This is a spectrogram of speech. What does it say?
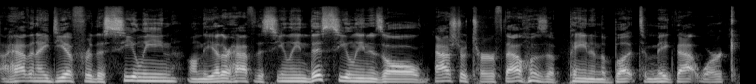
I have an idea for the ceiling on the other half of the ceiling. This ceiling is all AstroTurf. That was a pain in the butt to make that work.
